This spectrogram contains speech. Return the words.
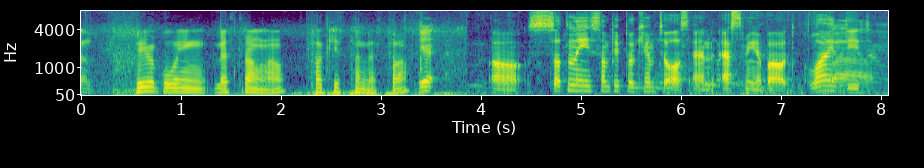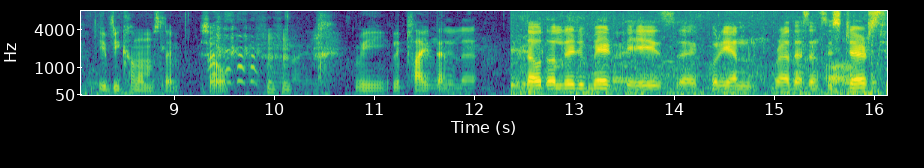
one. We are going restaurant now. Pakistan restaurant. Yeah. Uh, suddenly, some people came to us and asked me about why did you become a Muslim. So we replied them. Daud already met his uh, Korean brothers and sisters.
